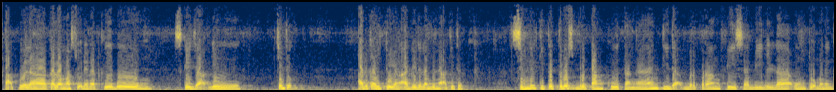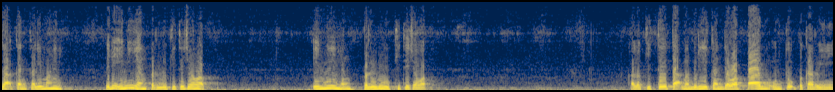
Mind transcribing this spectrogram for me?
tak apalah kalau masuk neraka pun sekejap je? Macam tu. Adakah itu yang ada dalam benak kita? Sehingga kita terus berpangku tangan tidak berperang fi sabilillah untuk menegakkan kalimah ini. Jadi ini yang perlu kita jawab ini yang perlu kita jawab. Kalau kita tak memberikan jawapan untuk perkara ini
